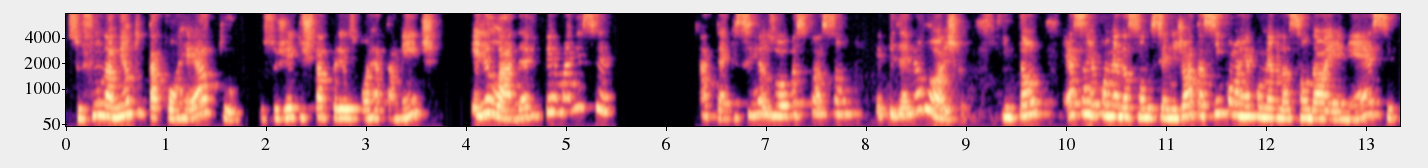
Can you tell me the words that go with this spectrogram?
Se o fundamento está correto, o sujeito está preso corretamente, ele lá deve permanecer até que se resolva a situação epidemiológica. Então, essa recomendação do CNJ, assim como a recomendação da OMS,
